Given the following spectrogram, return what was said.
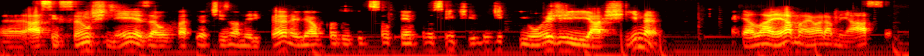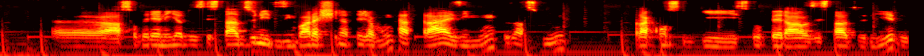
eh, a ascensão chinesa, o patriotismo americano, ele é um produto do seu tempo no sentido de que hoje a China ela é a maior ameaça uh, à soberania dos Estados Unidos, embora a China esteja muito atrás em muitos assuntos para conseguir superar os Estados Unidos,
